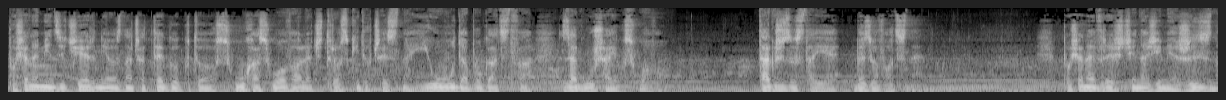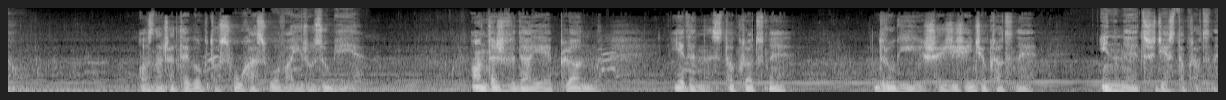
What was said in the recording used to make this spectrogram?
Posiane między ciernie oznacza tego, kto słucha słowa, lecz troski doczesne i łuda bogactwa zagłuszają słowo. Także zostaje bezowocne. Posiane wreszcie na ziemię żyzną oznacza tego, kto słucha słowa i rozumie je. On też wydaje plon jeden stokrotny, drugi sześćdziesięciokrotny, inny trzydziestokrotny.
